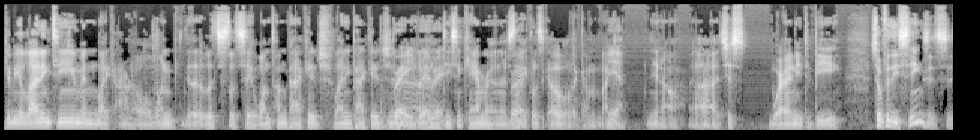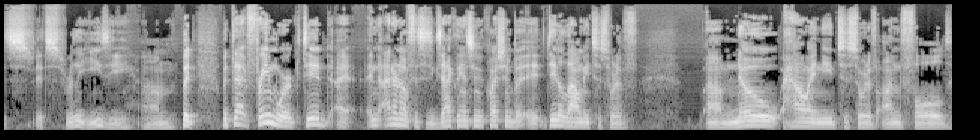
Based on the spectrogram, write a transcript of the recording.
give me a lighting team, and like I don't know, one uh, let's let's say a one ton package, lighting package, and Right, uh, right, a right. decent camera, and it's Right. like let's go. Like I'm, I Yeah. can, you know, uh, it's just where I need to be. So for these things, it's it's it's really easy. Um, but but that framework did, I, and I don't know if this is exactly answering the question, but it did allow me to sort of um, know how I need to sort of unfold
